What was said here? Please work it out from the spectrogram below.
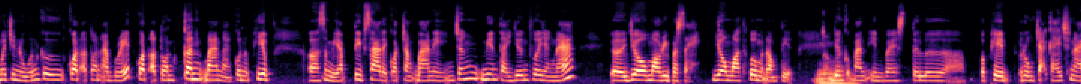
មួយចំនួនគឺគាត់អត់ទាន់ upgrade គាត់អត់ទាន់កិនបានអាគុណភាពអឺ សម្រាប់ទីផ្សារដែលគាត់ចង់បានទេអញ្ចឹងមានតែយើងធ្វើយ៉ាងណាអឺយកមក reprocess យកមកធ្វើម្ដងទៀតហ្នឹងយើងក៏បាន invest ទៅលើអឺប្រភេទរោងចក្រកែច្នៃ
